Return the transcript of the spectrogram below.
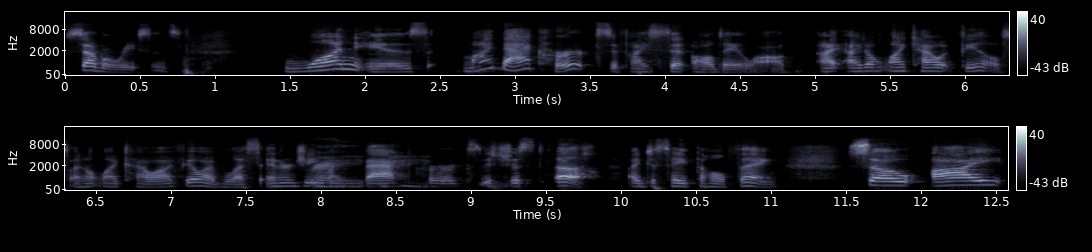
several reasons. One is my back hurts if I sit all day long. I, I don't like how it feels. I don't like how I feel. I have less energy. Right, my back right. hurts. It's just, ugh, I just hate the whole thing. So I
